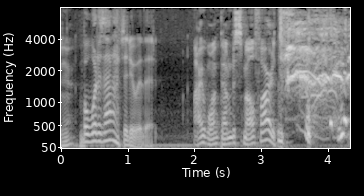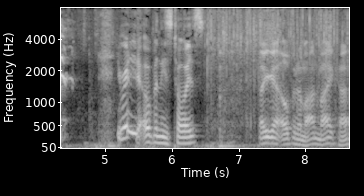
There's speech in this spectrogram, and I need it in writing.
Yeah, but what does that have to do with it? I want them to smell farts. You ready to open these toys? oh, you're gonna open them on mic, huh?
